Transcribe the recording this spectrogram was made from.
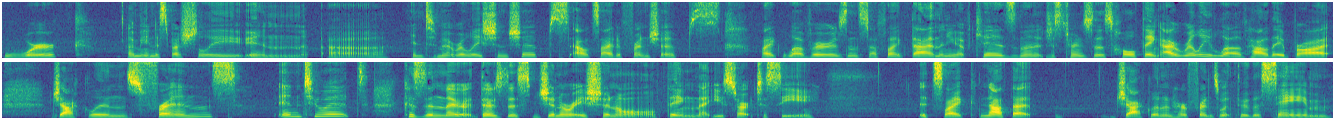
work, I mean, especially in uh, intimate relationships outside of friendships, like lovers and stuff like that, and then you have kids, and then it just turns to this whole thing. I really love how they brought Jacqueline's friends into it because then there there's this generational thing that you start to see it's like not that Jacqueline and her friends went through the same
